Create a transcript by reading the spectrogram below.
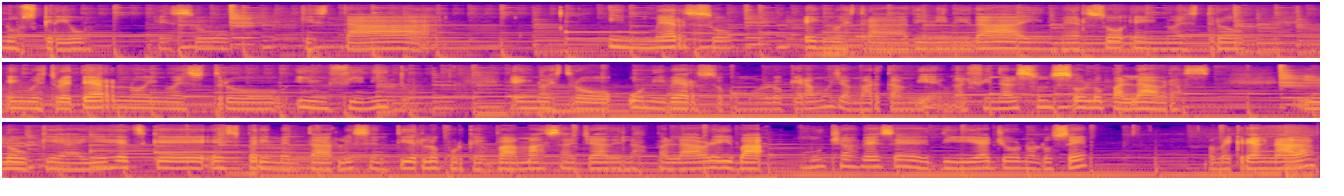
nos creó eso que está inmerso en nuestra divinidad, inmerso en nuestro, en nuestro eterno, en nuestro infinito, en nuestro universo, como lo queramos llamar también. Al final son solo palabras. Lo que hay es que experimentarlo y sentirlo porque va más allá de las palabras y va muchas veces, diría yo, no lo sé, no me crean nada,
